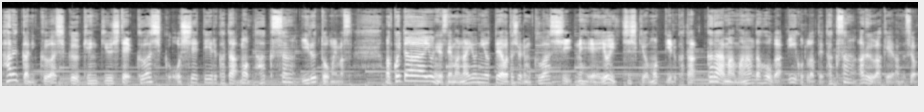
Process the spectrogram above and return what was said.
はるかに詳しく研究して、詳しく教えている方もたくさんいると思います。まあこういったようにですね、まあ内容によっては私よりも詳しいね、えー、良い知識を持っている方から、まあ、学んだ方がいいことだってたくさんあるわけなんですよ。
